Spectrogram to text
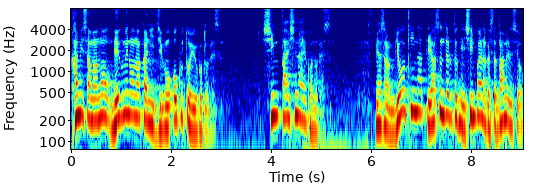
神様の恵みの中に自分を置くということです。心配しないことです。皆さん病気になって休んでる時に心配なんかしたらダメですよ。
